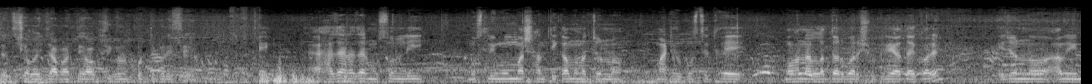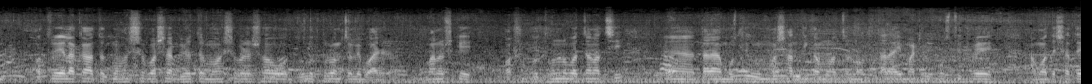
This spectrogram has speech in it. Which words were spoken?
যাতে সবাই জামাতে অংশগ্রহণ করতে পেরেছে। হাজার হাজার মুসল্লি, মুসলিম উম্মার শান্তি কামনার জন্য মাঠে উপস্থিত হয়ে মহান আল্লাহর দরবারে শুক্রিয়া আদায় করেন। এই জন্য আমি অত্র এলাকা অর্থাৎ মহাশবাসা বৃহত্তর মহাশবাসা সহ দৌলতপুর অঞ্চলে মানুষকে অসংখ্য ধন্যবাদ জানাচ্ছি। তারা মুসলিম উম্মা শান্তি কামনার জন্য তারা এই মাঠে উপস্থিত হয়ে আমাদের সাথে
